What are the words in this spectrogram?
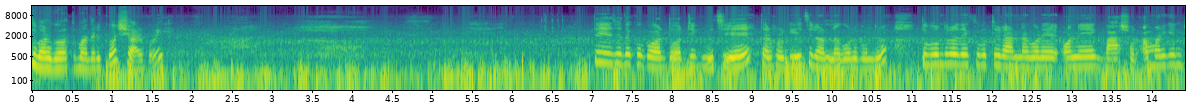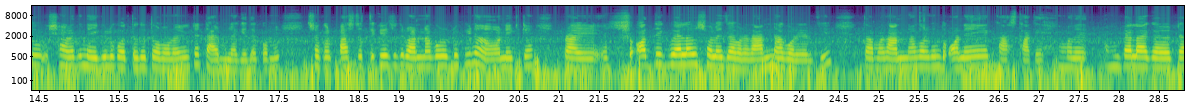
তোমার তোমাদেরকেও শেয়ার করি। তো এই যে দেখো ঘর দরটি গুছিয়ে তারপর গিয়েছি রান্নাঘরে বন্ধুরা। তো বন্ধুরা দেখতে পাচ্ছ রান্নাঘরে অনেক বাসন। আমার কিন্তু সারাদিন এইগুলো করতে করতে আমার অনেকটা টাইম লাগে। দেখো আমি সকাল পাঁচটার থেকে যদি রান্নাঘরে ঢুকি না, অনেকটা প্রায় অর্ধেক বেলাও চলে যাবে রান্নাঘরে আর কি। তো আমার রান্নাঘরে কিন্তু অনেক কাজ থাকে। মানে বেলা এগারোটা,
